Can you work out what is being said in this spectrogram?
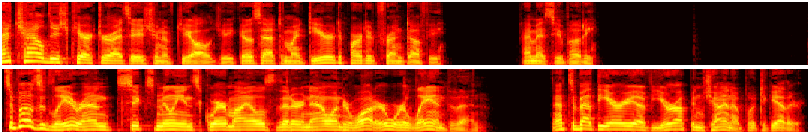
That childish characterization of geology goes out to my dear departed friend Duffy. I miss you, buddy. Supposedly, around 6 million square miles that are now underwater were land then. That's about the area of Europe and China put together.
